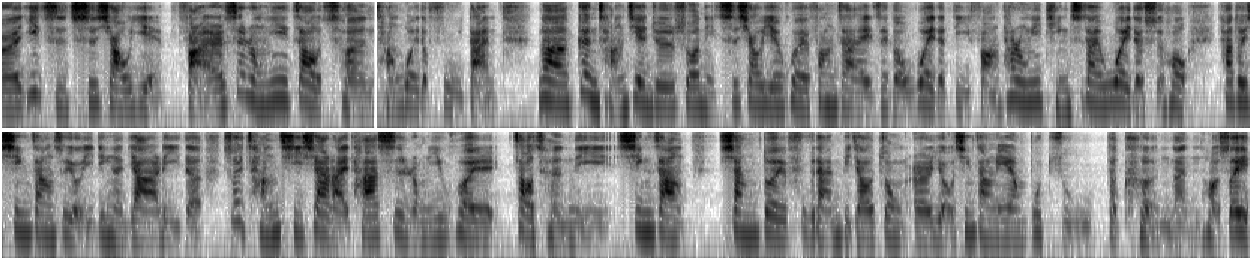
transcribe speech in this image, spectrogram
而一直吃宵夜，反而是容易造成肠胃的负担。那更常见就是说，你吃宵夜会放在这个胃的地方，它容易停滞在胃的时候，它对心脏是有一定的压力的。所以长期下来，它是容易会造成你心脏相对负担比较重，而有心脏力量不足的可能。哈，所以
